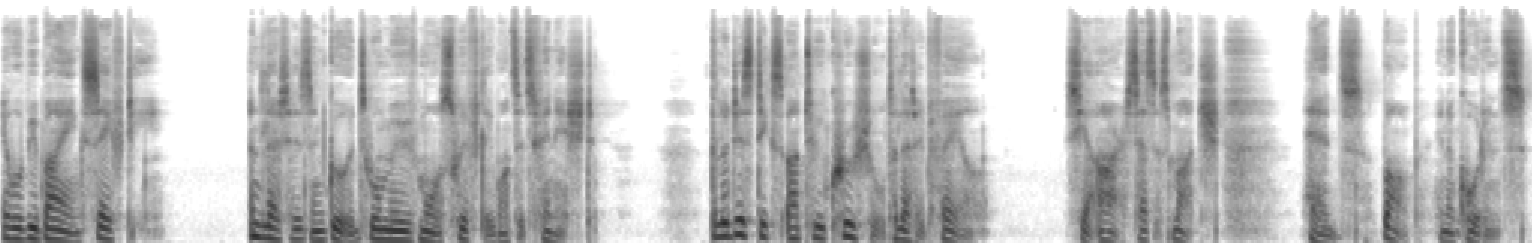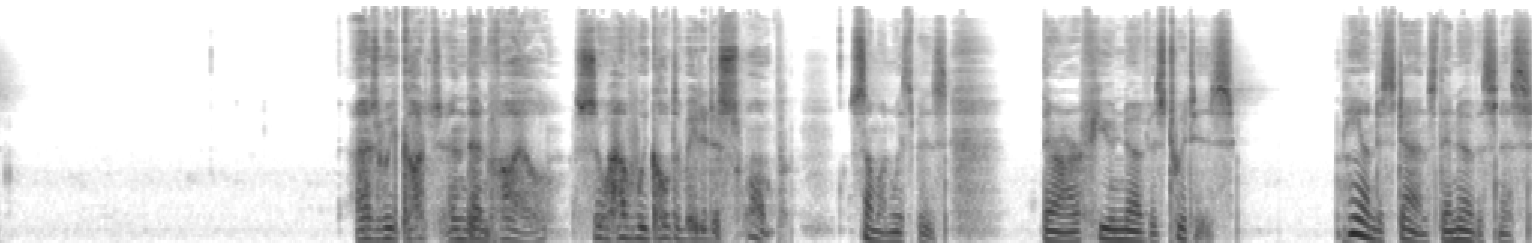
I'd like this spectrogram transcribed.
it will be buying safety, and letters and goods will move more swiftly once it's finished. The logistics are too crucial to let it fail. Xia'er says as much. Heads bob in accordance. As we cut and then file, so have we cultivated a swamp, someone whispers. There are a few nervous twitters. He understands their nervousness.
